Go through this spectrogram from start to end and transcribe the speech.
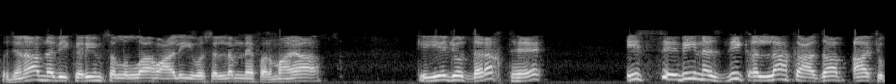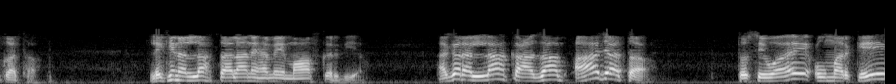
تو جناب نبی کریم صلی اللہ علیہ وسلم نے فرمایا کہ یہ جو درخت ہے، اس سے بھی نزدیک اللہ کا عذاب آ چکا تھا۔ لیکن اللہ تعالی نے ہمیں معاف کر دیا۔ اگر اللہ کا عذاب آ جاتا تو سوائے عمر کے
